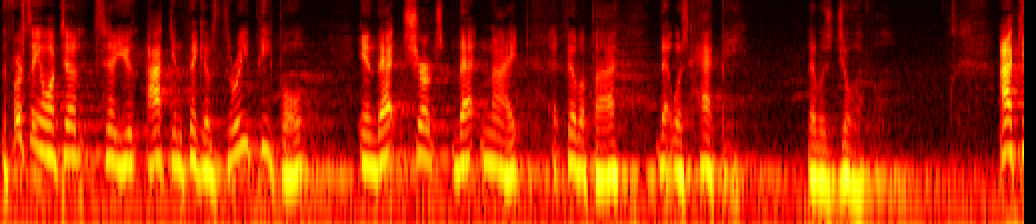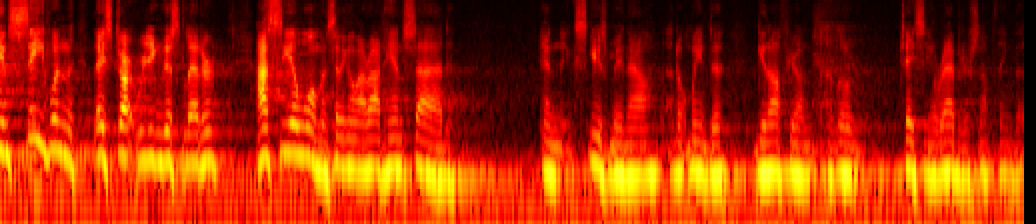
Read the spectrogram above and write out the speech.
The first thing I want to tell, tell you, I can think of three people in that church that night at Philippi that was happy, that was joyful. I can see when they start reading this letter, I see a woman sitting on my right hand side. And excuse me now, I don't mean to get off here on a little chasing a rabbit or something, but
